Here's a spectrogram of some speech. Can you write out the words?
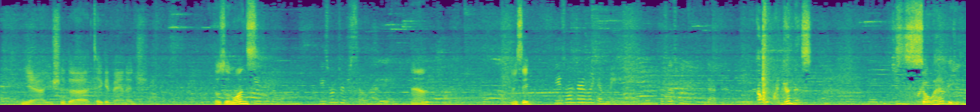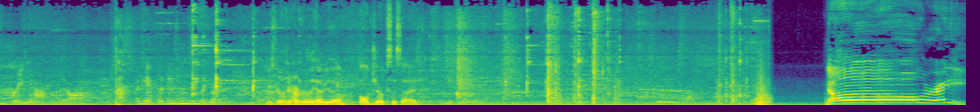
day. Yeah, you should uh, take advantage. Those are the ones? These are the ones. These ones are so heavy. Yeah. Let me see. These ones are like amazing. But this one definitely. Oh my goodness. So break- heavy. Break half of it off. okay, put these ones in the garbage. These really are really heavy though, all jokes aside. Alrighty.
